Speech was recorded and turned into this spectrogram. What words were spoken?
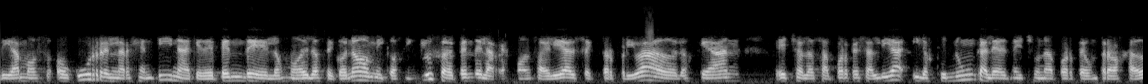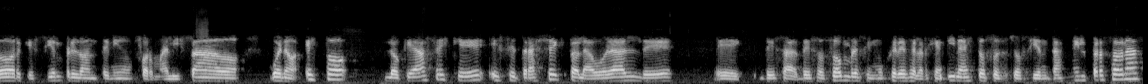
digamos, ocurre en la Argentina, que depende de los modelos económicos, incluso depende de la responsabilidad del sector privado, los que han hecho los aportes al día y los que nunca le han hecho un aporte a un trabajador, que siempre lo han tenido informalizado. Bueno, esto lo que hace es que ese trayecto laboral de, eh, de, de, esos hombres y mujeres de la Argentina, estos 800.000 personas,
